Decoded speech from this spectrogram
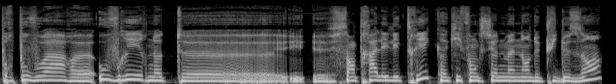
pour pouvoir euh, ouvrir notre euh, euh, centrale électrique qui fonctionne maintenant depuis deux ans.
